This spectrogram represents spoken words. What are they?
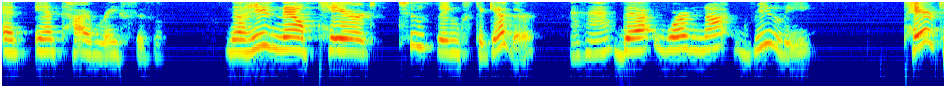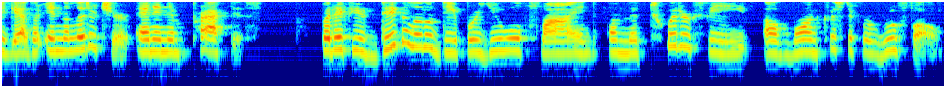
and anti racism. Now, he's now paired two things together mm-hmm. that were not really paired together in the literature and in, in practice. But if you dig a little deeper, you will find on the Twitter feed of one Christopher Rufo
